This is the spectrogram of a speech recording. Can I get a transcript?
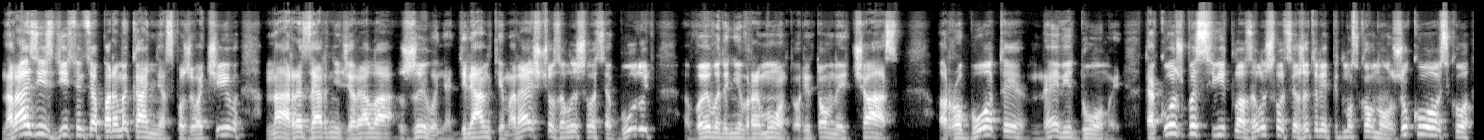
Наразі здійснюється перемикання споживачів на резервні джерела живлення. Ділянки мереж, що залишилися, будуть виведені в ремонт. Орієнтовний час роботи невідомий. Також без світла залишилися жителі підмосковного Жуковського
